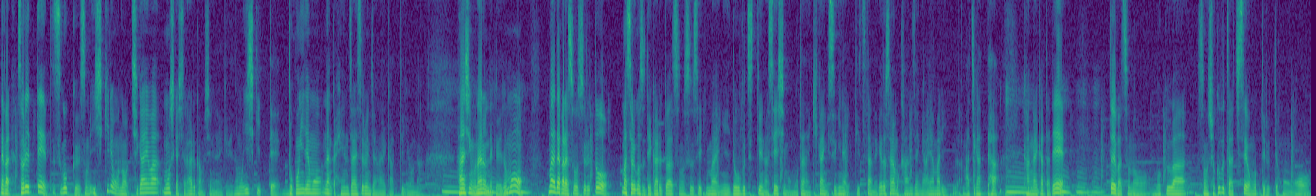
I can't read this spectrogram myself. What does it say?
だからそれってすごくその意識量の違いはもしかしたらあるかもしれないけれども意識ってどこにでもなんか偏在するんじゃないかっていうような話にもなるんだけれども、まあだからそうするとまあ、それこそデカルトはその数世紀前に動物っていうのは精神も持たない機械に過ぎないって言ってたんだけどそれはもう完全に誤り間違った考え方で例えばその僕はその植物は知性を持ってるって本を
